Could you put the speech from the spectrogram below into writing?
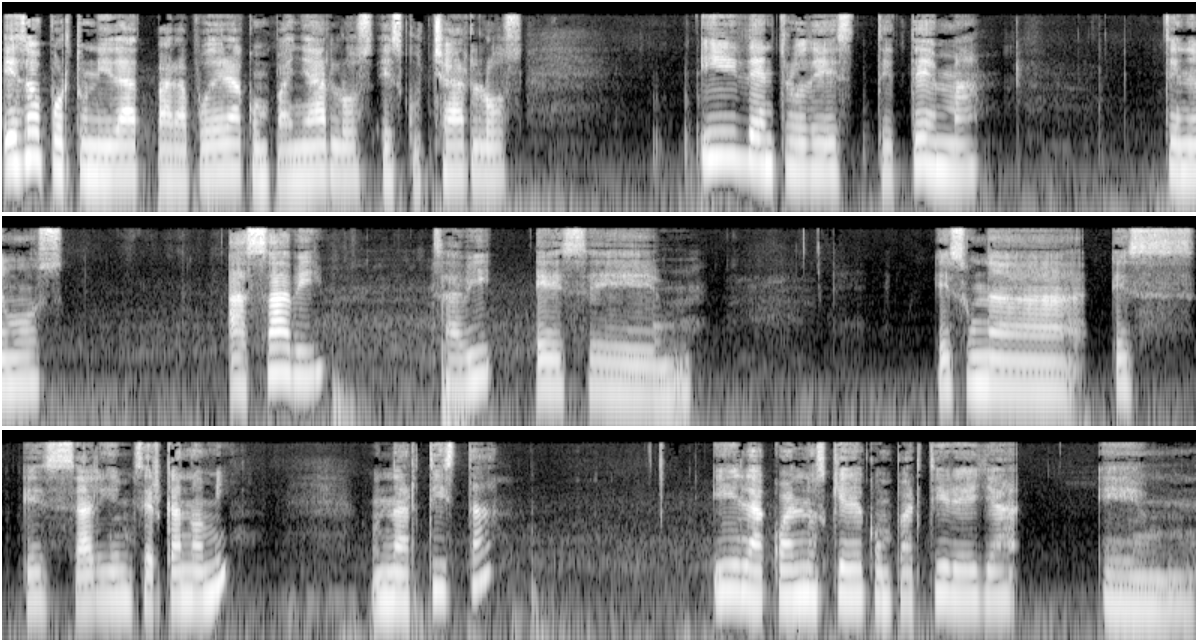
esa oportunidad para poder acompañarlos, escucharlos. Y dentro de este tema tenemos a Sabi. Sabi es, eh, es una es, es alguien cercano a mí, una artista, y la cual nos quiere compartir ella em,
